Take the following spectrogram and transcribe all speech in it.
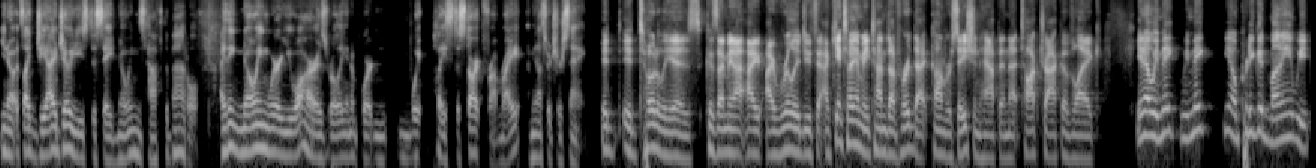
you know, it's like G.I. Joe used to say, knowing is half the battle. I think knowing where you are is really an important w- place to start from, right? I mean, that's what you're saying. It it totally is because I mean I I really do think I can't tell you how many times I've heard that conversation happen that talk track of like, you know, we make we make you know pretty good money we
